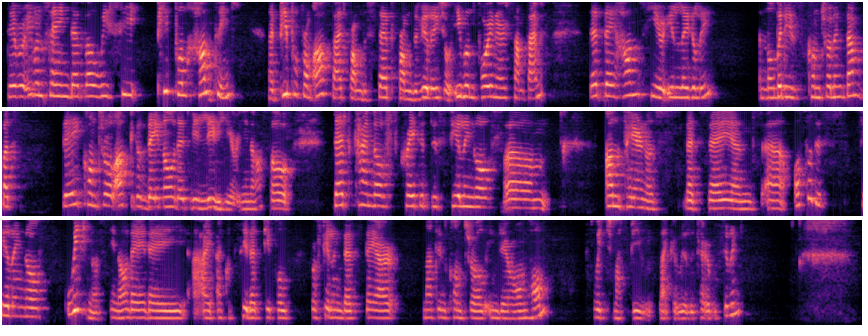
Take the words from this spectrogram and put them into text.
They were even saying that, well, we see people hunting, like people from outside, from the steppe, from the village, or even foreigners sometimes, that they hunt here illegally and nobody's controlling them, but they control us because they know that we live here, you know. So that kind of created this feeling of um, unfairness, let's say, and uh, also this feeling of weakness. You know, they they I, I could see that people were feeling that they are not in control in their own home, which must be like a really terrible feeling.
